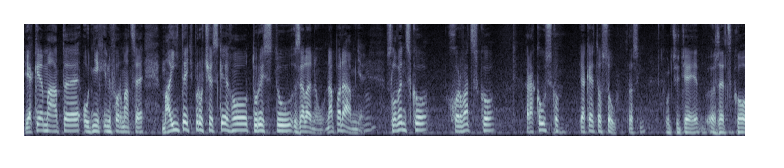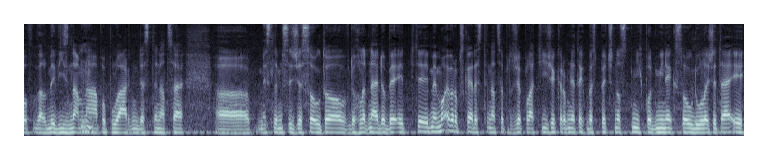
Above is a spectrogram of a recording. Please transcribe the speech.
jaké máte od nich informace, mají teď pro českého turistu zelenou. Napadá mě Slovensko, Chorvatsko, Rakousko. Jaké to jsou, prosím? Určitě je Řecko velmi významná, hmm. populární destinace. Uh, myslím si, že jsou to v dohledné době i ty mimoevropské destinace, protože platí, že kromě těch bezpečnostních podmínek jsou důležité i,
